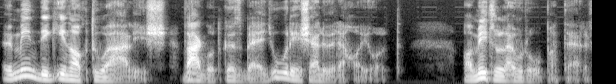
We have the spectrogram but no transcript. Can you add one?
ő mindig inaktuális, vágott közbe egy úr, és előrehajolt. A Mittel-Európa terv.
